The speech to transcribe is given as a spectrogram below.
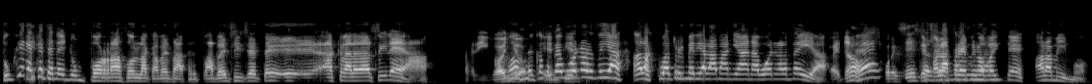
¿tú quieres que te yo un porrazo en la cabeza para ver si se te eh, aclara las ideas? Marigollo, Vamos, como que buenos días a las cuatro y media de la mañana, buenos días. Bueno, ¿eh? pues que eso son las 3 menos 20 ahora mismo.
